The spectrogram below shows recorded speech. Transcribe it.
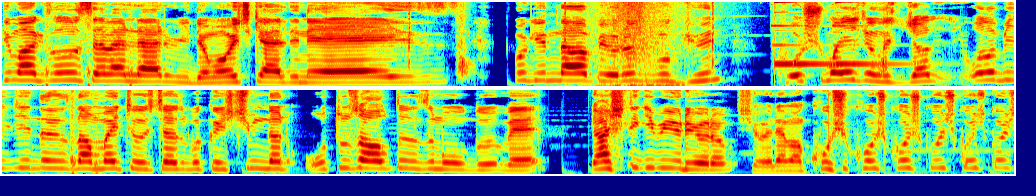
Dimaxolu severler videoma hoş geldiniz. Bugün ne yapıyoruz? Bugün koşmaya çalışacağız. Olabildiğince hızlanmaya çalışacağız. Bakın şimdiden 36 hızım oldu ve yaşlı gibi yürüyorum. Şöyle hemen koşu koş koş koş koş koş.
